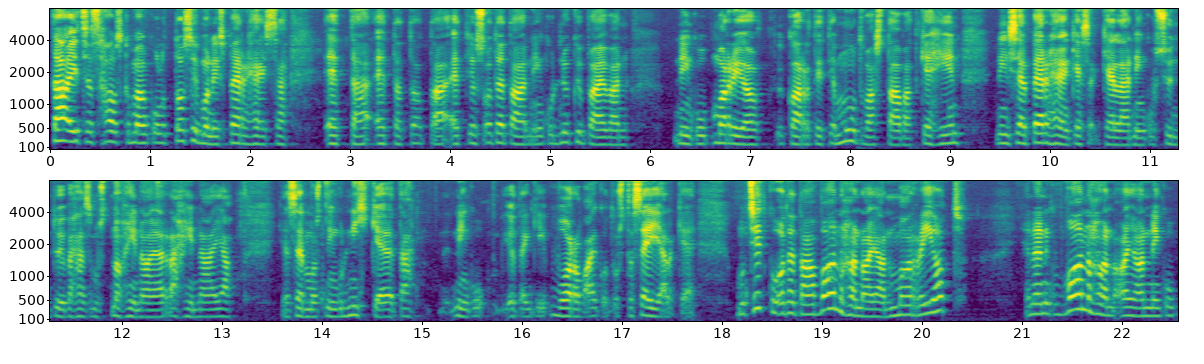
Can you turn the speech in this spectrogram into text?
Tämä on itse asiassa hauska. Mä oon kuullut tosi monissa perheissä, että, että, tota, että jos otetaan niin kuin nykypäivän niin kuin Mario Kartit ja muut vastaavat kehiin, niin siellä perheen keskellä niin kuin syntyy vähän semmoista nahinaa ja rähinää ja, ja semmoista niin kuin nihkeätä niin kuin jotenkin vuorovaikutusta sen jälkeen. Mutta sitten kun otetaan vanhan ajan Mariot ja nämä niin kuin vanhan ajan niin kuin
